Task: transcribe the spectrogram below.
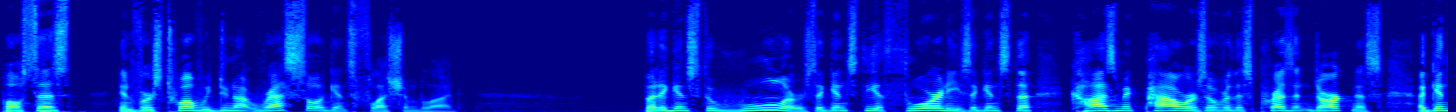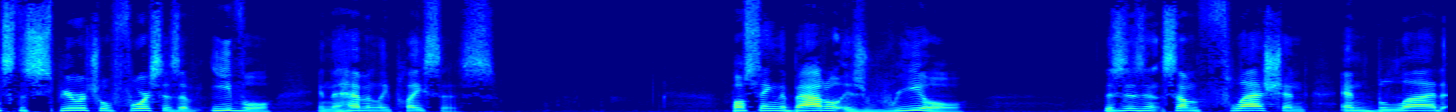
Paul says in verse 12, we do not wrestle against flesh and blood, but against the rulers, against the authorities, against the cosmic powers over this present darkness, against the spiritual forces of evil in the heavenly places. Paul's saying the battle is real this isn't some flesh and, and blood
